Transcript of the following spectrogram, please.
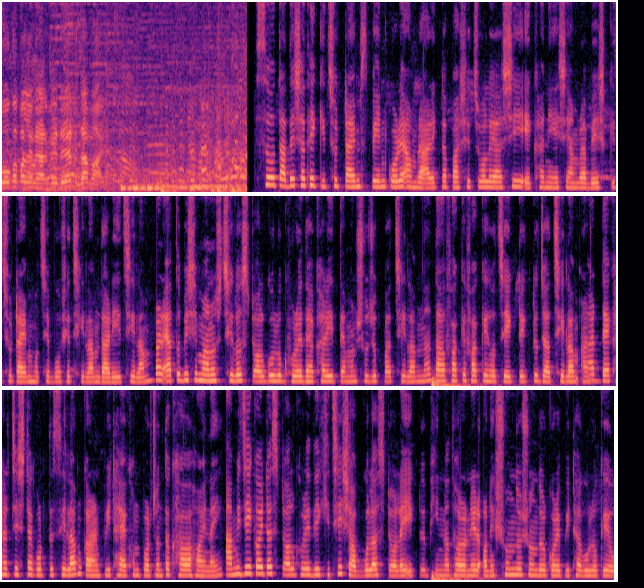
বউ কপালে না আর মেয়েদের জামাই। সো তাদের সাথে কিছু টাইম স্পেন্ড করে আমরা আরেকটা পাশে চলে আসি। এখানে এসে আমরা বেশ কিছু টাইম হচ্ছে বসেছিলাম দাঁড়িয়েছিলাম। কারণ এত বেশি মানুষ ছিল স্টলগুলো ঘুরে দেখারই তেমন সুযোগ পাচ্ছিলাম না। তা ফাঁকে ফাঁকে হচ্ছে একটু একটু যাচ্ছিলাম আর দেখার চেষ্টা করতেছিলাম কারণ পিঠা এখন পর্যন্ত খাওয়া হয় নাই। আমি যে কয়টা স্টল ঘুরে দেখেছি সবগুলা স্টলে একটু ভিন্ন ধরনের অনেক সুন্দর সুন্দর করে পিঠাগুলোকেও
